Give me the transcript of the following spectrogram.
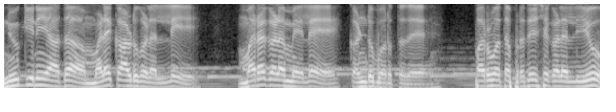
ನ್ಯೂಗಿನಿಯಾದ ಮಳೆಕಾಡುಗಳಲ್ಲಿ ಮರಗಳ ಮೇಲೆ ಕಂಡುಬರುತ್ತದೆ. ಪರ್ವತ ಪ್ರದೇಶಗಳಲ್ಲಿಯೂ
